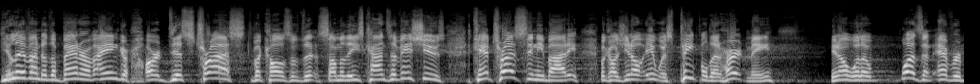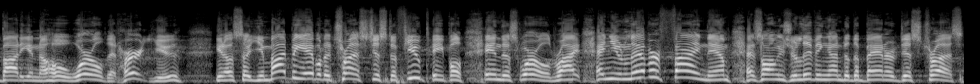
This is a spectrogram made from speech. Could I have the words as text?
You live under the banner of anger or distrust because of the, some of these kinds of issues. Can't trust anybody because, you know, it was people that hurt me. You know, well, it wasn't everybody in the whole world that hurt you. You know, so you might be able to trust just a few people in this world, right? And you'll never find them as long as you're living under the banner of distrust.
